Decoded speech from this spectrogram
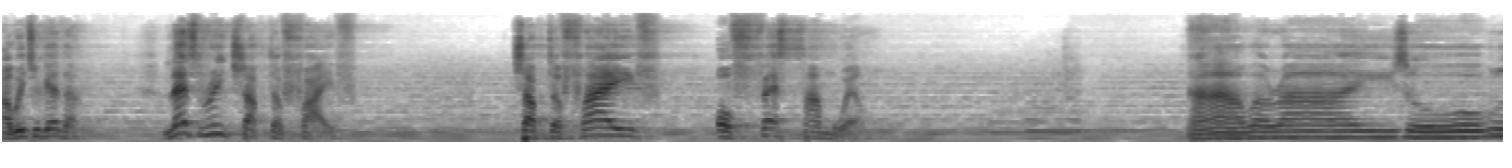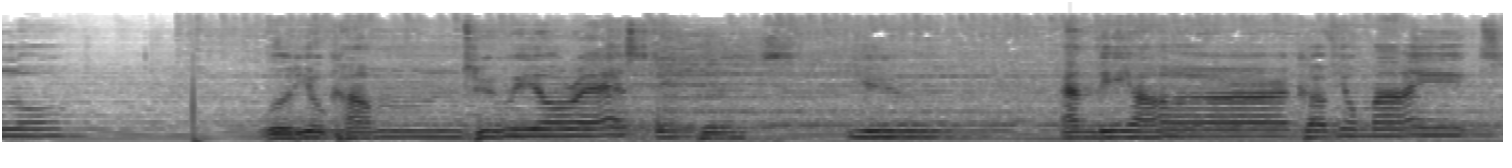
Are we together? Let's read chapter 5 chapter 5 of first Samuel now arise, O Lord. Would you come to your resting place? You and the ark of your might.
